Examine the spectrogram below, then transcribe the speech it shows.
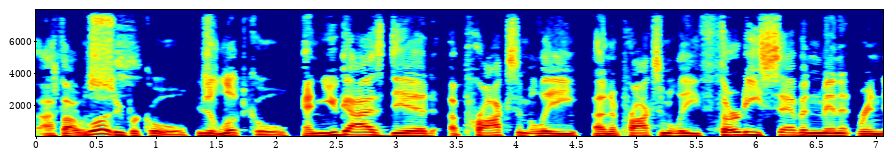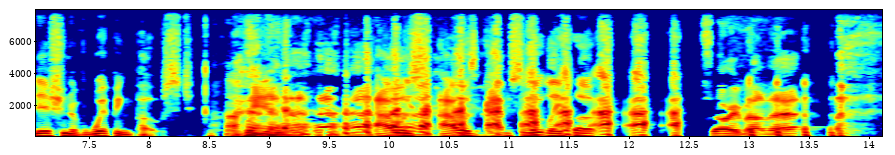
I thought was, was. super cool. It just looked cool. And you guys did approximately an approximately 37 minute rendition of Whipping Post. And I was I was absolutely hooked. Sorry about that.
